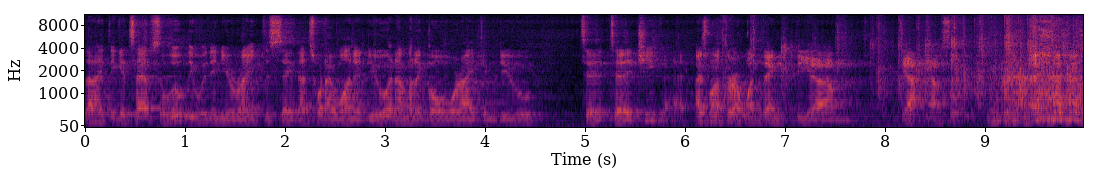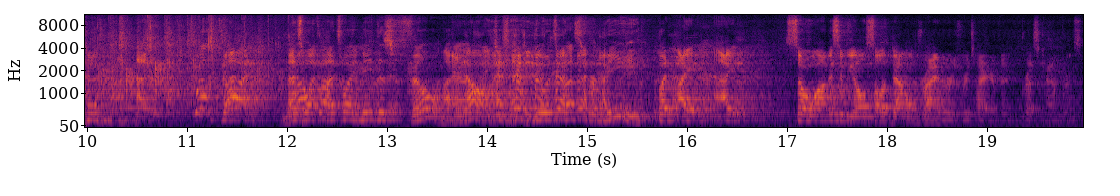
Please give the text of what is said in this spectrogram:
then I think it's absolutely within your right to say that's what I want to do, and I'm going to go where I can do to, to achieve that. I just want to throw out one thing. The um, yeah, absolutely. well done. That's well why done. that's why I made this film. I know. I just had to do what's best for me. But I, I so obviously we all saw Donald Driver's retirement press conference,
